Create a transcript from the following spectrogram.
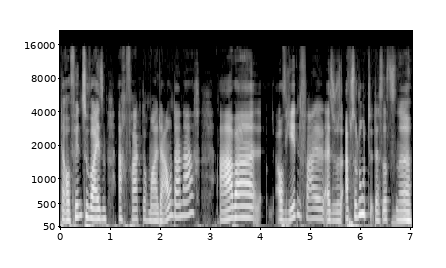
darauf hinzuweisen, ach, frag doch mal da und danach. Aber auf jeden Fall, also absolut, das ist eine,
